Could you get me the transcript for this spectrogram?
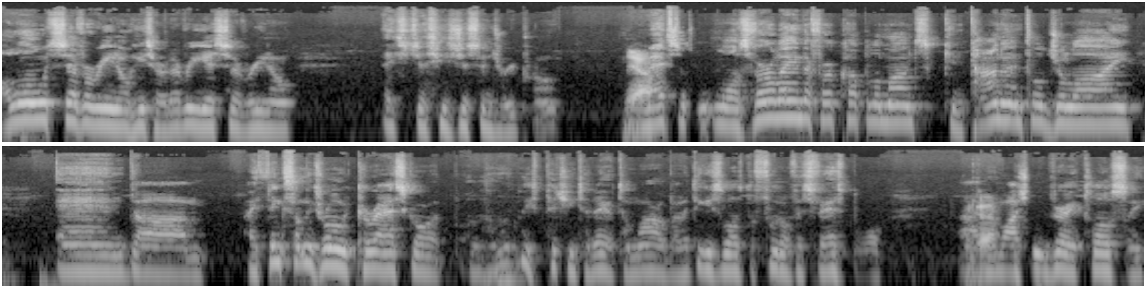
along with Severino. He's hurt every year. Severino, it's just he's just injury prone. Yeah. The Mets lost Verlander for a couple of months, Quintana until July, and um, I think something's wrong with Carrasco. I don't know if he's pitching today or tomorrow, but I think he's lost the foot off his fastball. Uh, okay. I'm watching him very closely.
